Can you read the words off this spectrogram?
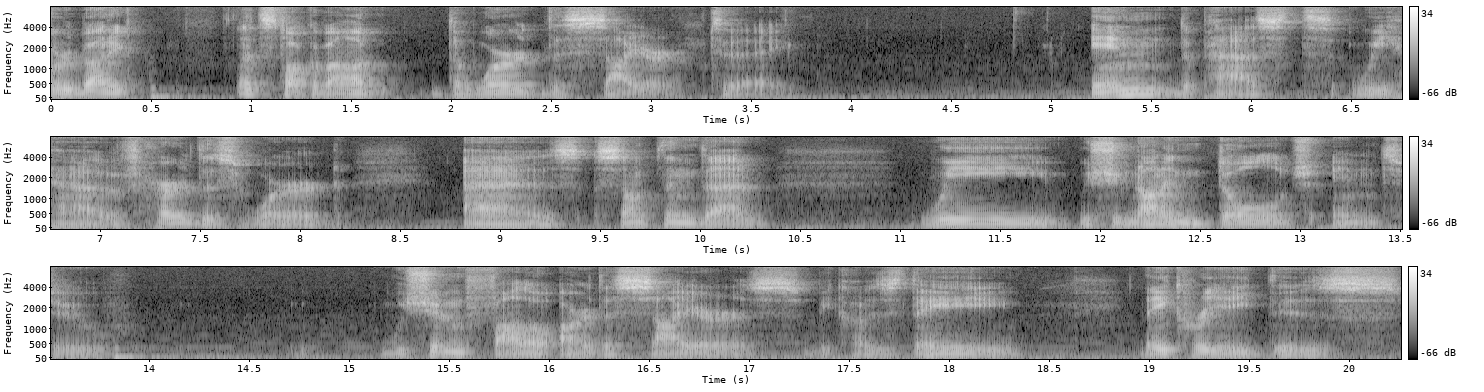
everybody. Let's talk about the word desire today. In the past, we have heard this word as something that we we should not indulge into. We shouldn't follow our desires because they they create this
